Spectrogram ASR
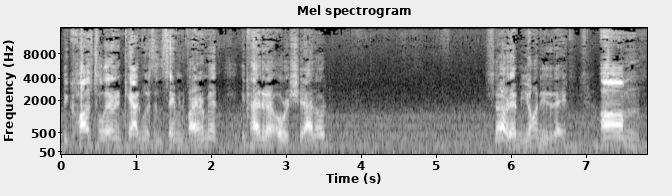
because Tolarian Academy was in the same environment, it kind of got overshadowed. Sorry, I'm yawning today. Um,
